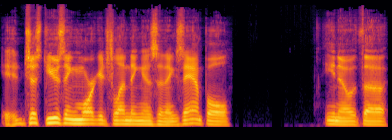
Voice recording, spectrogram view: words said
eh, just using mortgage lending as an example you know, the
